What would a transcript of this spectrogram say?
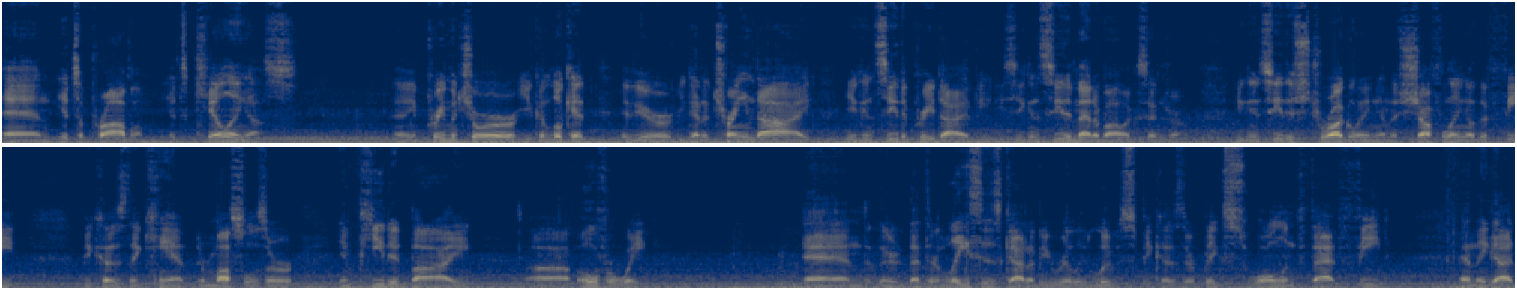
and it's a problem. It's killing us. I mean, premature. You can look at if you're you got a trained eye, you can see the prediabetes. You can see the metabolic syndrome. You can see the struggling and the shuffling of the feet because they can't. Their muscles are impeded by uh, overweight and that their laces got to be really loose because they're big, swollen, fat feet, and they got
